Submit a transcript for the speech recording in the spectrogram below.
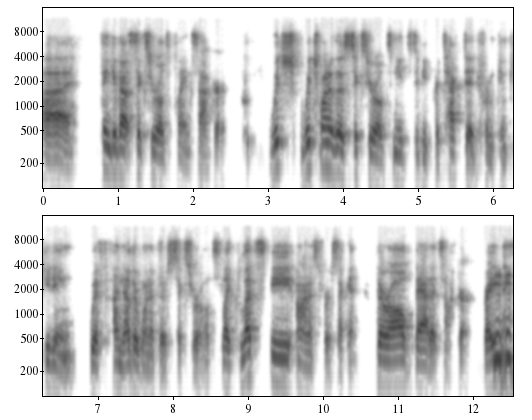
Uh, think about six year olds playing soccer. Which which one of those six year olds needs to be protected from competing with another one of those six year olds like let's be honest for a second. They're all bad at soccer right?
